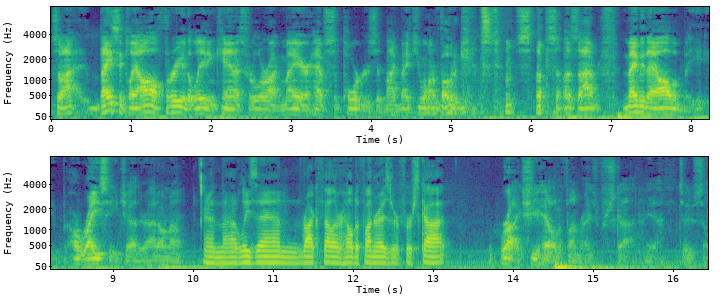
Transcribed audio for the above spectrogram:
So I, basically, all three of the leading candidates for Little Rock mayor have supporters that might make you want to vote against them. so, so, so I, maybe they all erase each other. I don't know. And uh, Lisenne Rockefeller held a fundraiser for Scott. Right, she held a fundraiser for Scott. Yeah, too. So,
